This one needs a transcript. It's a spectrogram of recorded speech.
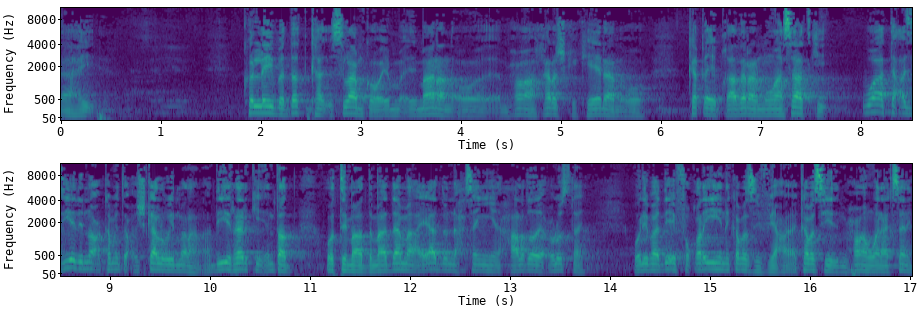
ahay kolleyba dadka islaamka oo imaanaan oo muxuu aha kharashka keenaan oo ka qayb qaadanaan muwaasaadkii waa tacsiyadii nooc ka mid wax ishkaal weyn ma lahan. Haddii reerkii intaad u timaado maadaama ay aad u naxsan yihiin xaaladooda ay culus tahay weliba haddii ay fuqara yihiin kabasii fiican kabasii muxuu aha wanaagsane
